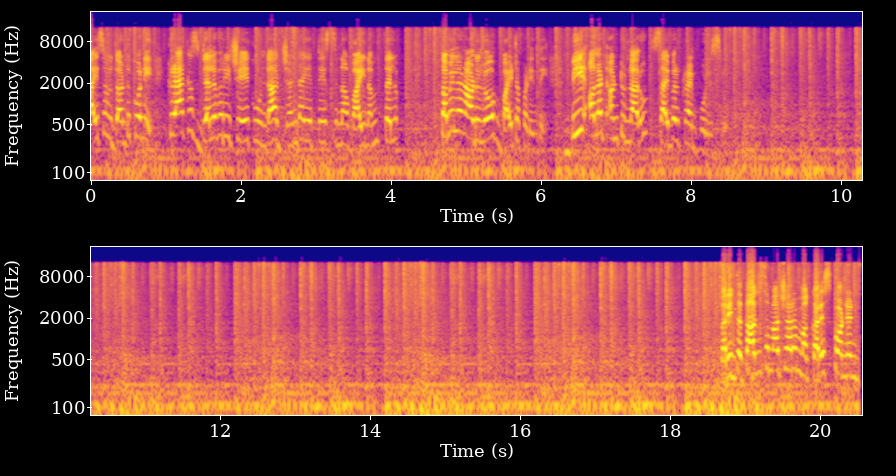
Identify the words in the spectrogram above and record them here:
పైసలు దండుకొని క్రాకర్స్ డెలివరీ చేయకుండా జెండా ఎత్తేస్తున్న వైనం తెలు తమిళనాడులో బయటపడింది. బి అలర్ట్ అంటున్నారు సైబర్ క్రైమ్ పోలీసులు. మరింత తాజా సమాచారం మా కరెస్పాండెంట్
